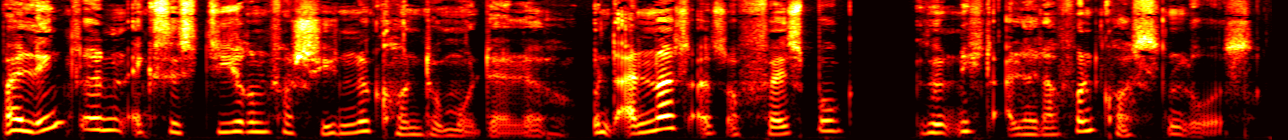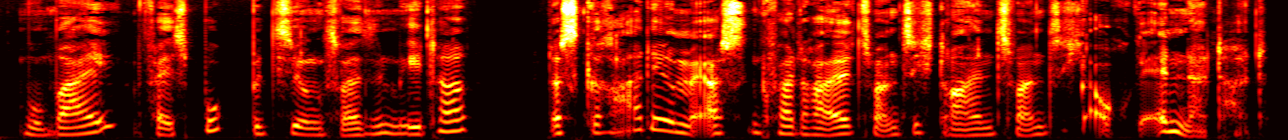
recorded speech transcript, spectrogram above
Bei LinkedIn existieren verschiedene Kontomodelle und anders als auf Facebook sind nicht alle davon kostenlos. Wobei Facebook bzw. Meta das gerade im ersten Quartal 2023 auch geändert hat.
